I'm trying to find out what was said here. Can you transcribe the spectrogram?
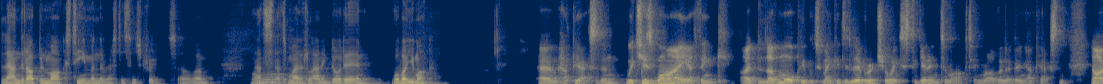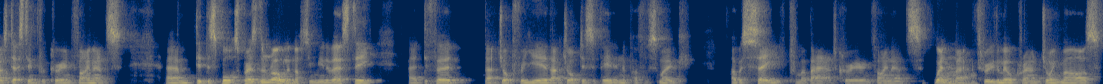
landed up in Mark's team, and the rest is history. So um, that's that's my little anecdote. In what about you, Mark? Um, happy accident, which is why I think I'd love more people to make a deliberate choice to get into marketing rather than it being happy accident. Now, I was destined for a career in finance, um, did the sports president role at Nottingham University, uh, deferred that job for a year. That job disappeared in a puff of smoke. I was saved from a bad career in finance, went back through the milk round, joined Mars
